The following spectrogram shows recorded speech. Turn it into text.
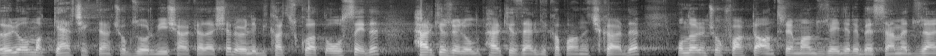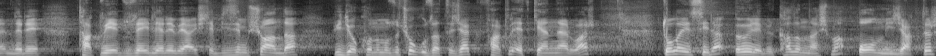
Öyle olmak gerçekten çok zor bir iş arkadaşlar. Öyle birkaç squatla olsaydı herkes öyle olup herkes dergi kapağını çıkardı. Onların çok farklı antrenman düzeyleri, beslenme düzenleri, takviye düzeyleri veya işte bizim şu anda video konumuzu çok uzatacak farklı etkenler var. Dolayısıyla öyle bir kalınlaşma olmayacaktır.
